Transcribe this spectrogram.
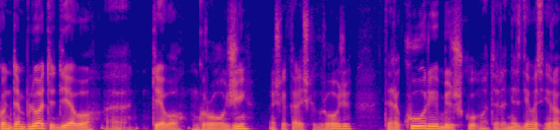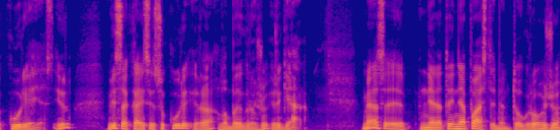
Kontempliuoti Dievo e, tėvo grožį, reiškia, ką reiškia grožį, Tai yra kūrybiškumą, tai yra, nes Dievas yra kūrėjas ir visa, ką jisai sukūrė, yra labai gražu ir gera. Mes e, neretai nepastebėm to grožio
